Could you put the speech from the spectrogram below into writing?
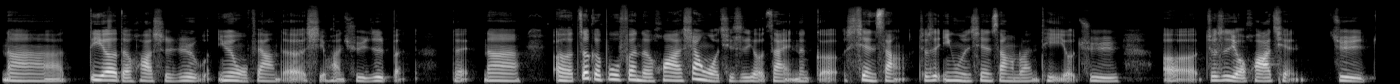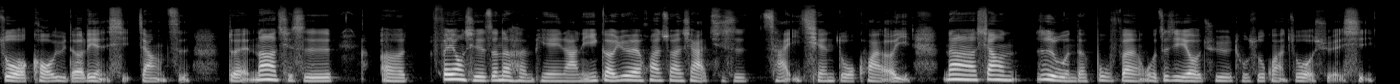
那第二的话是日文，因为我非常的喜欢去日本。对，那呃这个部分的话，像我其实有在那个线上，就是英文线上软体有去呃，就是有花钱去做口语的练习这样子。对，那其实呃。费用其实真的很便宜啦，你一个月换算下来，其实才一千多块而已。那像日文的部分，我自己也有去图书馆做学习。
